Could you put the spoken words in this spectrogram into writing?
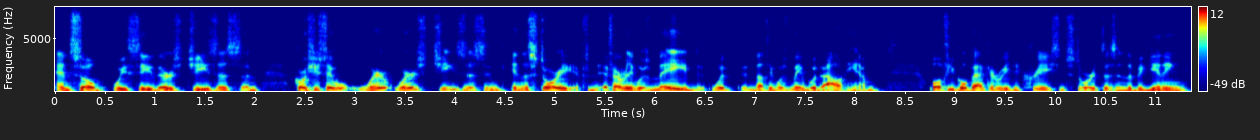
And so we see there's Jesus. And of course, you say, Well, where, where's Jesus in, in the story? If, if everything was made with, nothing was made without Him. Well, if you go back and read the creation story, it says, In the beginning,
